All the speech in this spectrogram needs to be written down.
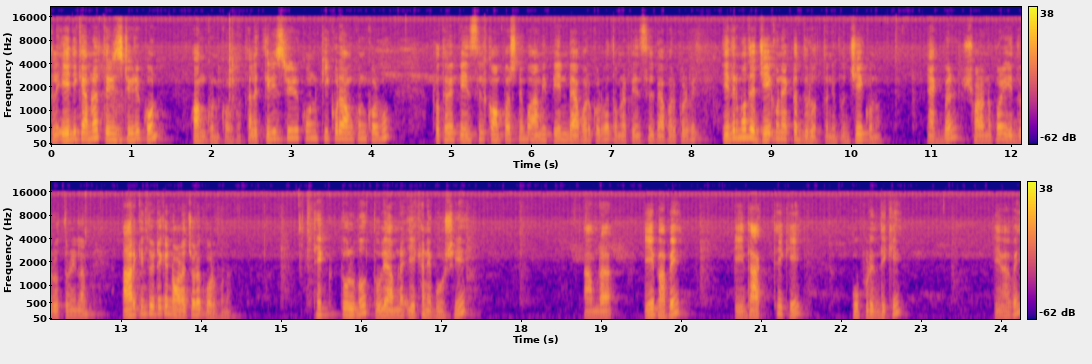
তাহলে এই দিকে আমরা তিরিশ ডিগ্রি কোণ অঙ্কন করব। তাহলে তিরিশ ডিগ্রি কোণ কী করে অঙ্কন করব? প্রথমে পেন্সিল কম্পাস নেব, আমি পেন ব্যবহার করব, তোমরা পেন্সিল ব্যবহার করবে। এদের মধ্যে যে কোনো একটা দূরত্ব নেব, যে কোনো। একবার সরানোর পর এই দূরত্ব নিলাম। আর কিন্তু এটাকে নড়াচড়া করব না। ঠিক তুলবো, তুলে আমরা এখানে বসিয়ে আমরা এভাবে এই দাগ থেকে উপরের দিকে এভাবে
